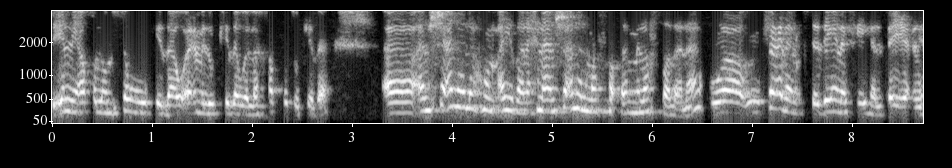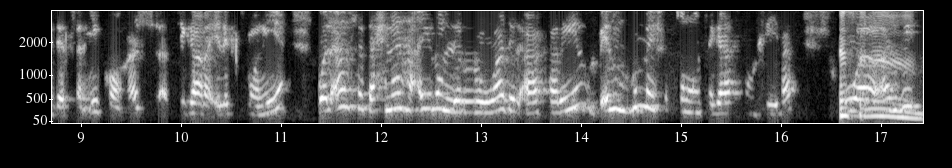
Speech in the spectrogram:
بإني أقول لهم سووا كذا وأعملوا كذا ولا خططوا كذا آه أنشأنا لهم أيضا إحنا أنشأنا المنصة لنا وفعلا ابتدينا فيها البيع يعني that's e-commerce تجارة إلكترونية والآن فتحناها أيضا للرواد الآخرين بإنهم هم يحطون منتجاتهم فيها. يا سلام.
